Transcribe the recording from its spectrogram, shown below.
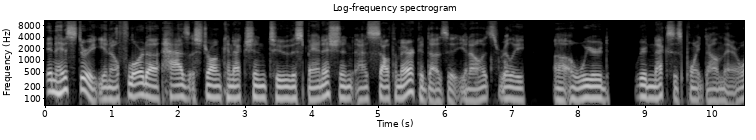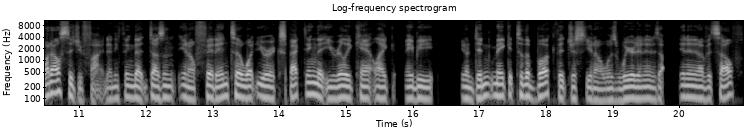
in history, you know, Florida has a strong connection to the Spanish, and as South America does it, you know, it's really uh, a weird weird nexus point down there. What else did you find? Anything that doesn't, you know, fit into what you were expecting that you really can't like maybe, you know, didn't make it to the book that just, you know, was weird in in and of itself?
